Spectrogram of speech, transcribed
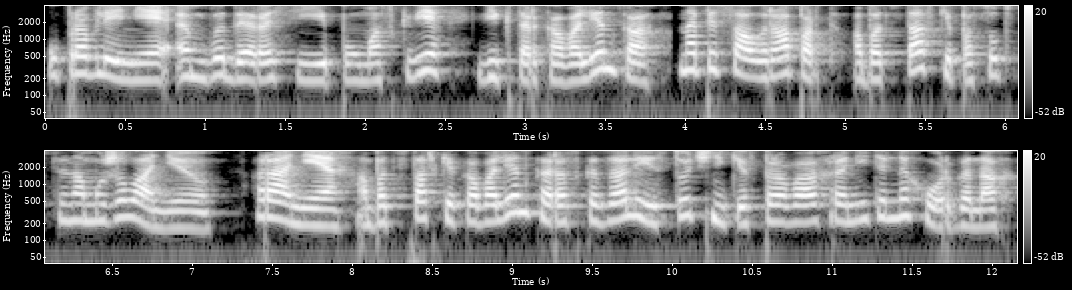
Управления МВД России по Москве Виктор Коваленко написал рапорт об отставке по собственному желанию. Ранее об отставке Коваленко рассказали источники в правоохранительных органах.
